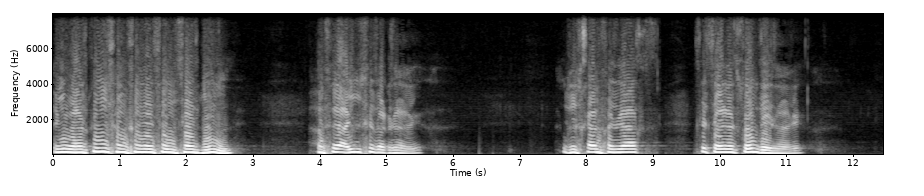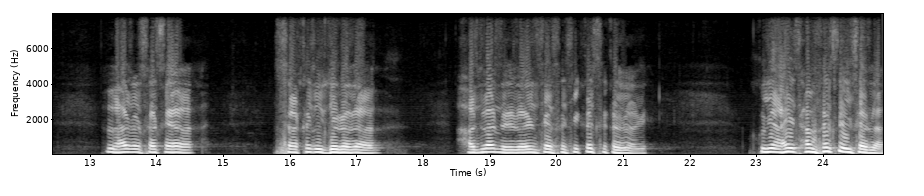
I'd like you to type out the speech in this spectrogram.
आणि वारकरी संप्रदायाचा विचार घेऊन असे आयुष्य जगणार आहे दुष्काळ पडल्यास ते त्याला तोंड देणार. आहे महाराष्ट्राच्या साखर उद्योगाला हजार देणारे त्यासाठी कष्ट करणारे. कुणी आहे थांबत नाही विचारला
